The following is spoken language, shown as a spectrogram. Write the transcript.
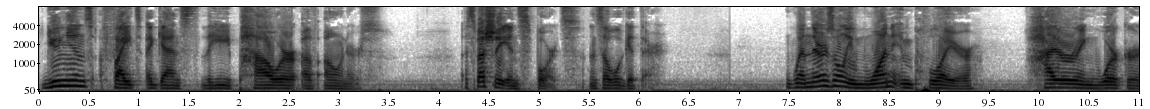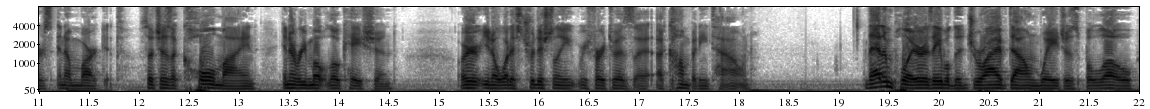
unions fight against the power of owners, especially in sports, and so we'll get there. When there's only one employer hiring workers in a market, such as a coal mine in a remote location, or you know what is traditionally referred to as a, a company town. That employer is able to drive down wages below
